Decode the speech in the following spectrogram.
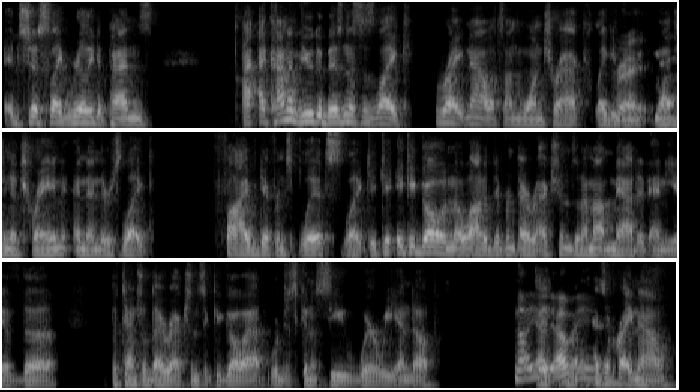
it's just like really depends. I, I kind of view the business as like right now it's on one track. Like if right. you imagine a train, and then there's like five different splits. Like it could, it could go in a lot of different directions, and I'm not mad at any of the potential directions it could go at. We're just gonna see where we end up. No, yeah, as, I mean, as of right now.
